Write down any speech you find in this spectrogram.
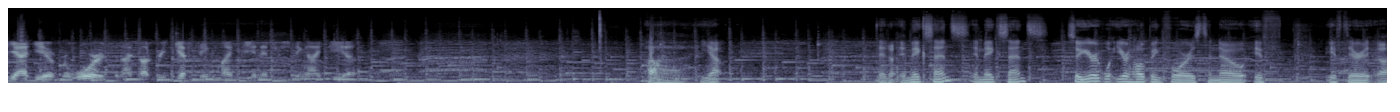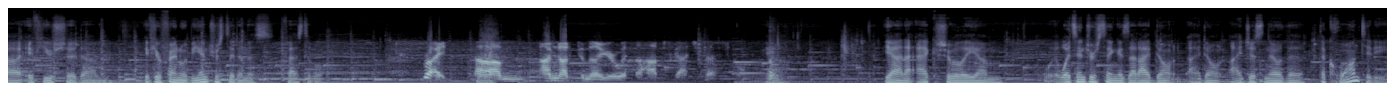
the idea of rewards, and I thought regifting might be an interesting idea. Uh, yep. It, it makes sense. It makes sense. So you're what you're hoping for is to know if if there uh, if you should um, if your friend would be interested in this festival. Right. Um, I'm not familiar with the Hopscotch Festival. Yeah. Yeah, and I actually, um, what's interesting is that I don't, I don't, I just know the the quantity.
